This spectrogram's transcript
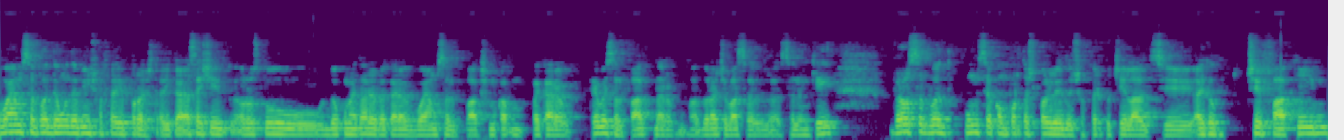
voiam să văd de unde vin șoferii proști. Adică asta e și rostul documentarului pe care voiam să-l fac și pe care trebuie să-l fac, dar va dura ceva să-l, să-l închei. Vreau să văd cum se comportă școlile de șoferi cu ceilalți, adică ce fac ei.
